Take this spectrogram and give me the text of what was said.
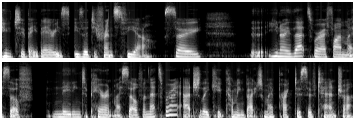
who to be there is is a different sphere. So uh, you know that's where I find myself needing to parent myself and that's where I actually keep coming back to my practice of tantra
